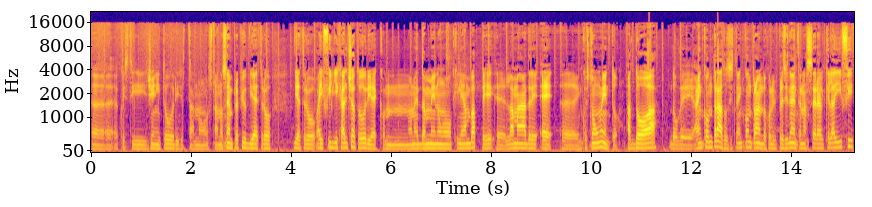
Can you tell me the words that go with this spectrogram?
eh, questi genitori stanno, stanno sempre più dietro, dietro, ai figli calciatori. Ecco, non è da meno Kylian Mbappé. Eh, la madre è eh, in questo momento a Doha, dove ha incontrato, si sta incontrando con il presidente Nasser Al-Khelaifi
